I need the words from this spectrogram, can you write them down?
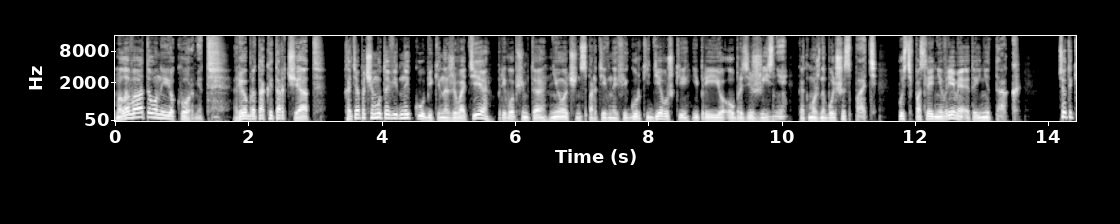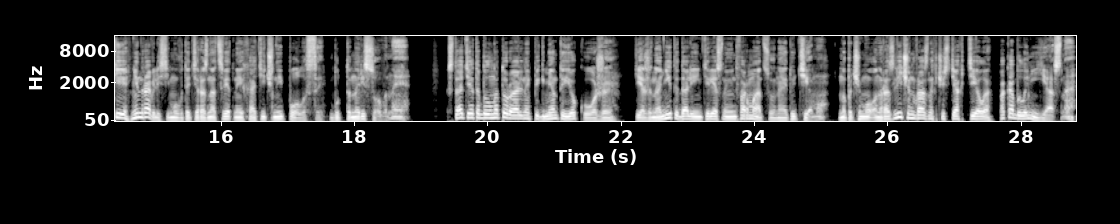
маловато он ее кормит. Ребра так и торчат. Хотя почему-то видны кубики на животе при, в общем-то, не очень спортивной фигурке девушки и при ее образе жизни, как можно больше спать. Пусть в последнее время это и не так». Все-таки не нравились ему вот эти разноцветные хаотичные полосы, будто нарисованные. Кстати, это был натуральный пигмент ее кожи. Те же наниты дали интересную информацию на эту тему, но почему он различен в разных частях тела, пока было неясно.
